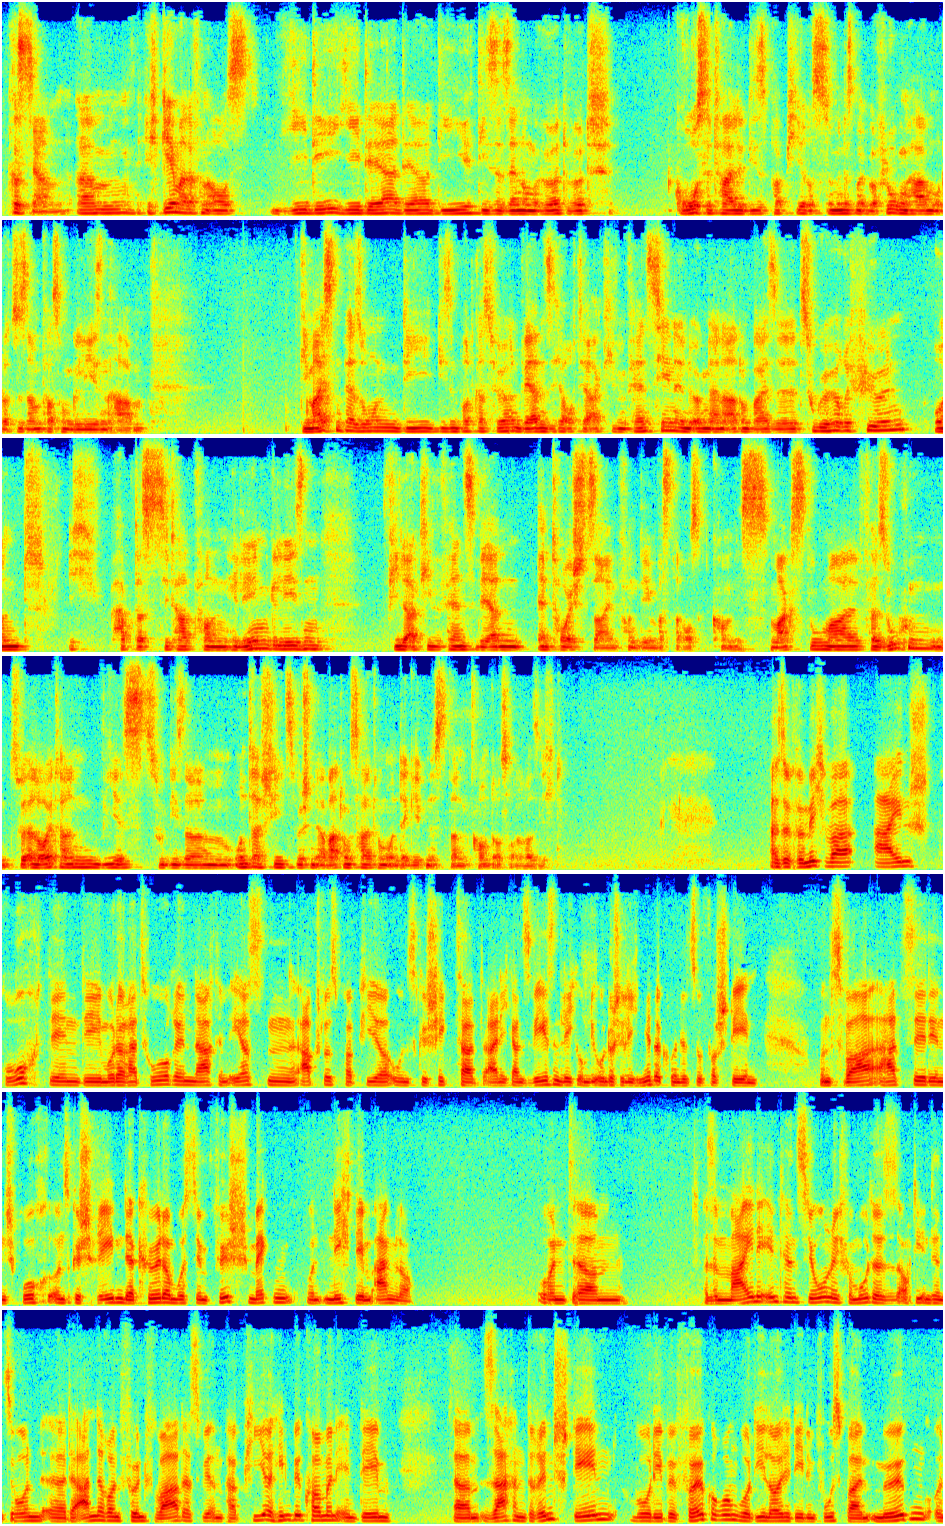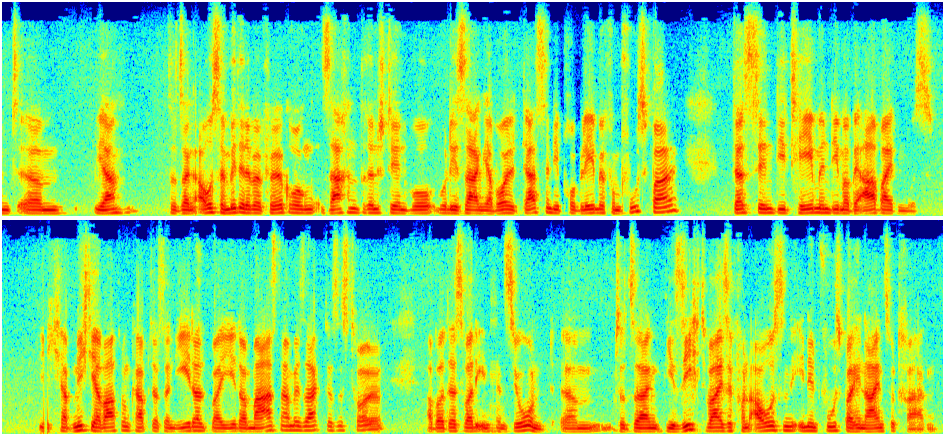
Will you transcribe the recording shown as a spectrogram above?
Christian, ähm, ich gehe mal davon aus, jede, jeder, der die diese Sendung hört, wird große Teile dieses Papiers zumindest mal überflogen haben oder Zusammenfassungen gelesen haben. Die meisten Personen, die diesen Podcast hören, werden sich auch der aktiven Fanszene in irgendeiner Art und Weise zugehörig fühlen. Und ich habe das Zitat von Helene gelesen. Viele aktive Fans werden enttäuscht sein von dem, was da rausgekommen ist. Magst du mal versuchen zu erläutern, wie es zu diesem Unterschied zwischen Erwartungshaltung und Ergebnis dann kommt aus eurer Sicht? Also für mich war ein Spruch, den die Moderatorin nach dem ersten Abschlusspapier uns geschickt hat, eigentlich ganz wesentlich, um die unterschiedlichen Hintergründe zu verstehen. Und zwar hat sie den Spruch uns geschrieben, der Köder muss dem Fisch schmecken und nicht dem Angler. Und ähm, also meine Intention, und ich vermute, das ist auch die Intention äh, der anderen fünf, war, dass wir ein Papier hinbekommen, in dem ähm, Sachen drinstehen, wo die Bevölkerung, wo die Leute, die den Fußball mögen und ähm, ja, sozusagen aus der Mitte der Bevölkerung Sachen drinstehen, wo, wo die sagen, jawohl, das sind die Probleme vom Fußball, das sind die Themen, die man bearbeiten muss. Ich habe nicht die Erwartung gehabt, dass dann jeder bei jeder Maßnahme sagt, das ist toll, aber das war die Intention, ähm, sozusagen die Sichtweise von außen in den Fußball hineinzutragen.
